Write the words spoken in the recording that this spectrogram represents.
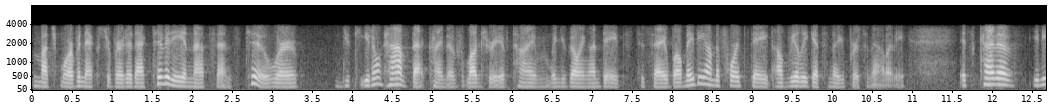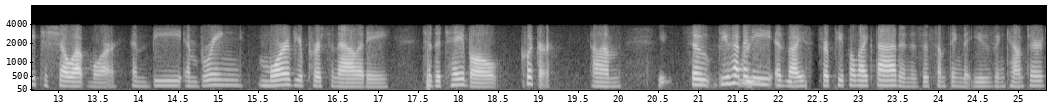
much more of an extroverted activity in that sense too, where you you don't have that kind of luxury of time when you're going on dates to say, well, maybe on the fourth date I'll really get to know your personality. It's kind of you need to show up more and be and bring more of your personality to the table quicker. Um, so, do you have any advice for people like that? And is this something that you've encountered?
